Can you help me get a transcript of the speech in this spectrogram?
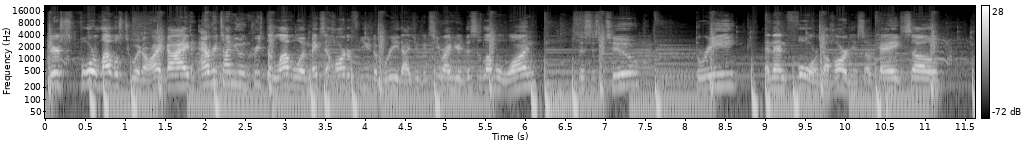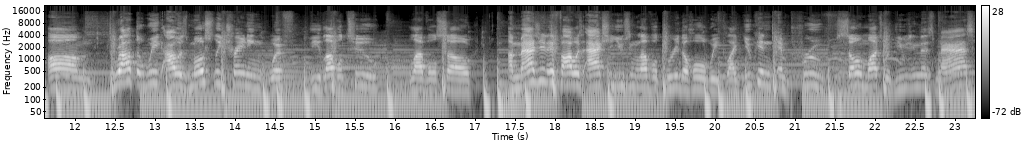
there's four levels to it, all right, guys? Every time you increase the level, it makes it harder for you to breathe. As you can see right here, this is level one, this is two, three, and then four, the hardest, okay? So, um, throughout the week, I was mostly training with the level two level, so imagine if I was actually using level 3 the whole week. Like, you can improve so much with using this mask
